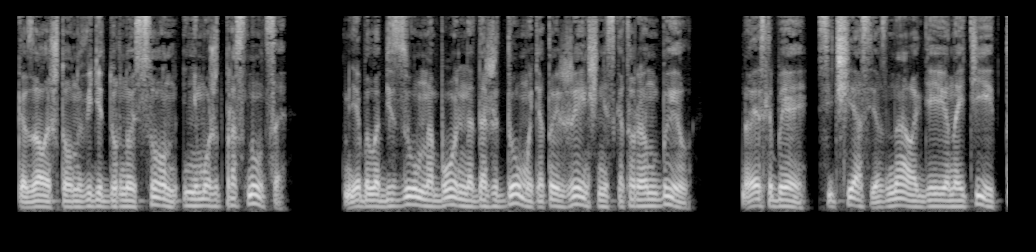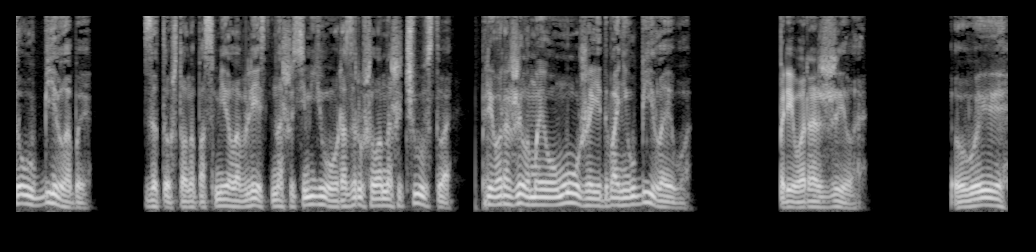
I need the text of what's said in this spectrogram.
Казалось, что он увидит дурной сон и не может проснуться. Мне было безумно больно даже думать о той женщине, с которой он был. Но если бы сейчас я знала, где ее найти, то убила бы. За то, что она посмела влезть в нашу семью, разрушила наши чувства, приворожила моего мужа и едва не убила его. Приворожила. Увы,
